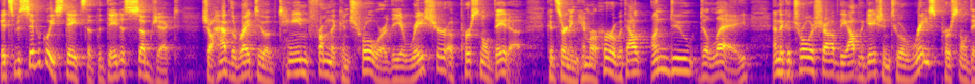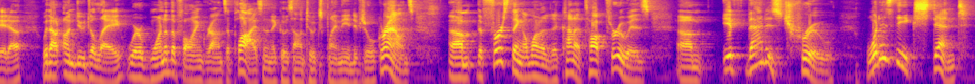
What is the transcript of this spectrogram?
it specifically states that the data subject shall have the right to obtain from the controller the erasure of personal data concerning him or her without undue delay, and the controller shall have the obligation to erase personal data without undue delay where one of the following grounds applies. And then it goes on to explain the individual grounds. Um, the first thing I wanted to kind of talk through is um, if that is true, what is the extent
